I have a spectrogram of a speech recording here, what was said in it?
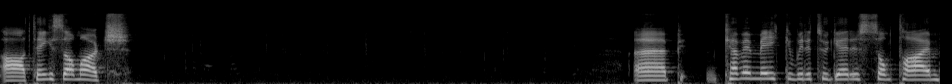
Ah, thank you so much. Uh, can we make a video together sometime?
